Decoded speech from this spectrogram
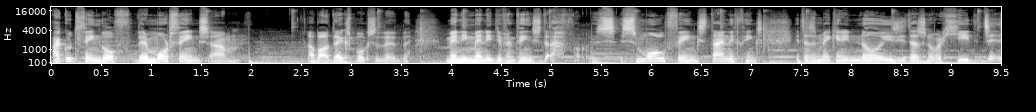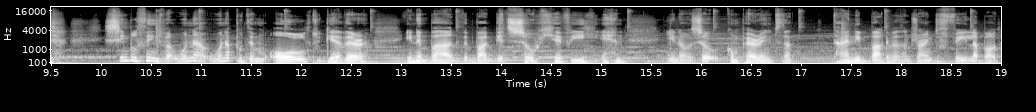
i could think of there are more things um, about Xbox, the, the many many different things, small things, tiny things. It doesn't make any noise, it doesn't overheat. Simple things, but when I when I put them all together in a bag, the bag gets so heavy, and you know, so comparing to that tiny bag that I'm trying to fill about,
